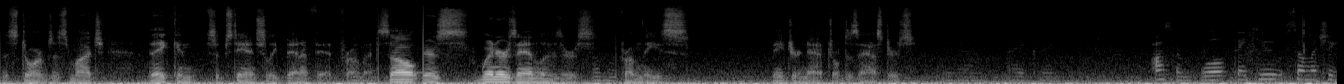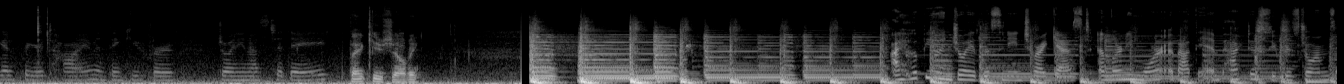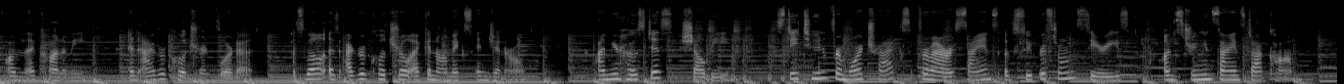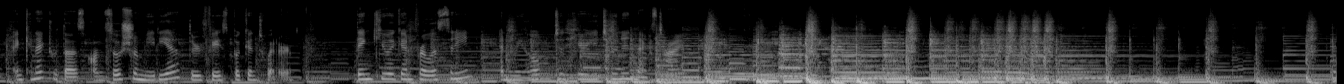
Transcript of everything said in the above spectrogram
the storms as much, they can substantially benefit from it. So there's winners and losers mm-hmm. from these major natural disasters. Yeah, I agree. Awesome. Well, thank you so much again for your time and thank you for joining us today. Thank you, Shelby. I hope you enjoyed listening to our guest and learning more about the impact of superstorms on the economy and agriculture in Florida, as well as agricultural economics in general. I'm your hostess, Shelby. Stay tuned for more tracks from our Science of Superstorms series on streamingscience.com and connect with us on social media through Facebook and Twitter. Thank you again for listening, and we hope to hear you tune in next time.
